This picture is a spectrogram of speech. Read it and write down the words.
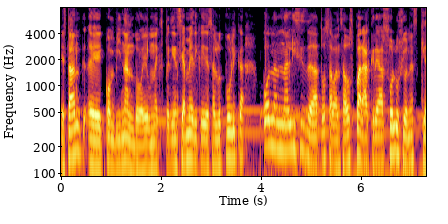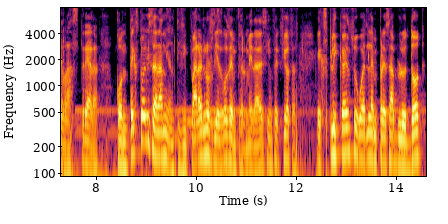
Están eh, combinando eh, una experiencia médica y de salud pública con análisis de datos avanzados para crear soluciones que rastrearan, contextualizaran y anticiparan los riesgos de enfermedades infecciosas. Explica en su web la empresa Blue Dot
